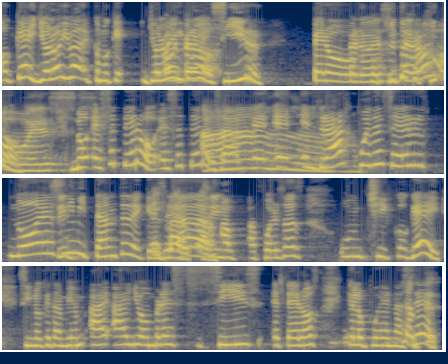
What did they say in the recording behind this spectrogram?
ok, yo lo iba, como que yo lo Oye, iba a decir, pero, ¿Pero es poquito a hetero poquito. o es.? No, es hetero, es hetero. O sea, Ah. eh, eh, el drag puede ser, no es Sí. limitante de que sea claro, claro. A, a fuerzas un chico gay, sino que también hay, hay hombres cis heteros que lo pueden hacer.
